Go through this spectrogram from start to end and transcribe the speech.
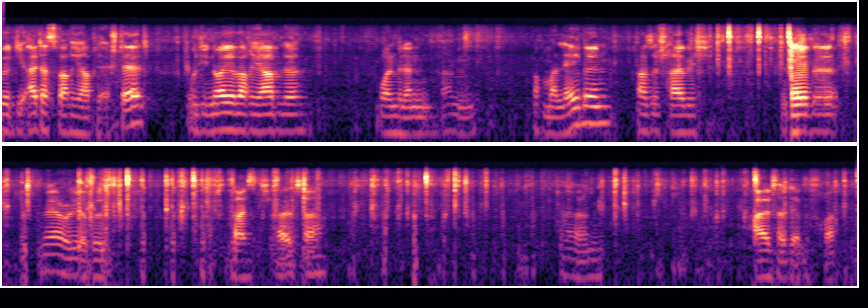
wird die Altersvariable erstellt und die neue Variable wollen wir dann ähm, nochmal labeln. Also schreibe ich Label Variable 30 Alter. Ähm, Alter der Befragten.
